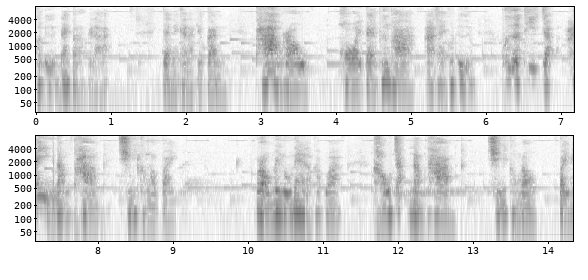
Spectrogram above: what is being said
คนอื่นได้ตลอดเวลา แต่ในขณะเดียวกัน ถ้าเราคอยแต่พึ่งพาอาศัยคนอื่น เพื่อที่จะให้นำทางชีวิตของเราไป เราไม่รู้แน่หรอกครับว่า เขาจะนำทางชีวิตของเราไปใน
